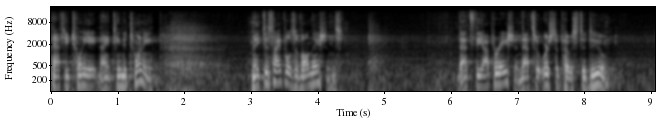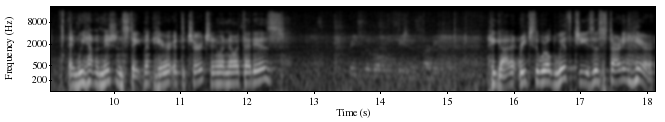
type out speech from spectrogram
Matthew 28 19 to 20. Make disciples of all nations. That's the operation. That's what we're supposed to do. And we have a mission statement here at the church. Anyone know what that is? He got it. Reach the world with Jesus starting here.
